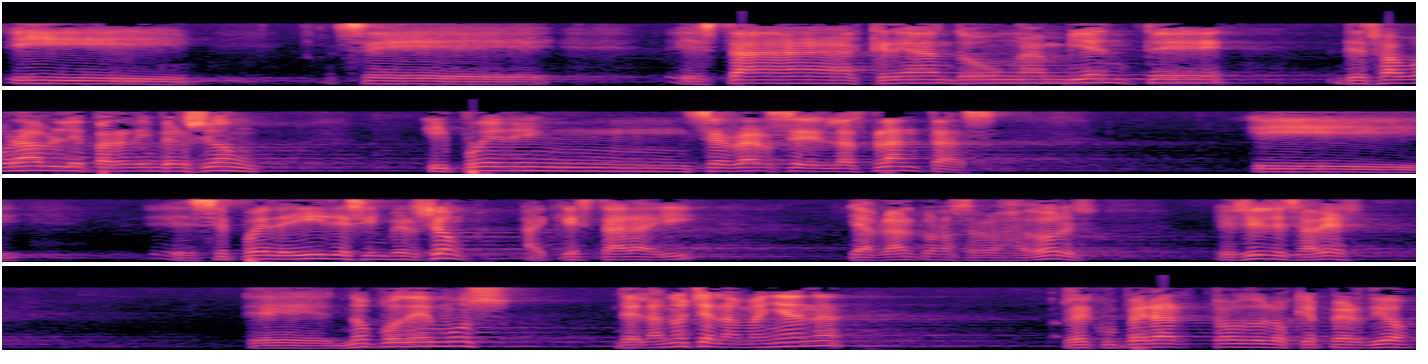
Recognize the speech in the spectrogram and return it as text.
y se está creando un ambiente desfavorable para la inversión y pueden cerrarse las plantas y eh, se puede ir esa inversión. Hay que estar ahí y hablar con los trabajadores decirles, a ver, eh, no podemos de la noche a la mañana recuperar todo lo que perdió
